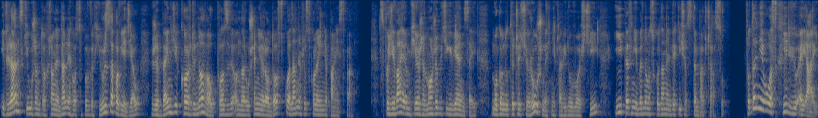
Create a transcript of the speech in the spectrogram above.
Irlandzki Urząd Ochrony Danych Osobowych już zapowiedział, że będzie koordynował pozwy o naruszenie RODO składane przez kolejne państwa. Spodziewają się, że może być ich więcej, mogą dotyczyć różnych nieprawidłowości i pewnie będą składane w jakichś odstępach czasu. Podobnie było z Clearview AI.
